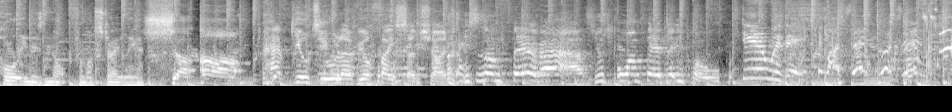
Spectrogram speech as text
Pauline is not from Australia. Shut up. Have guilty all over your face, sunshine. this is unfair, ass. You're all unfair people. Deal with it. What's this? What's this?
